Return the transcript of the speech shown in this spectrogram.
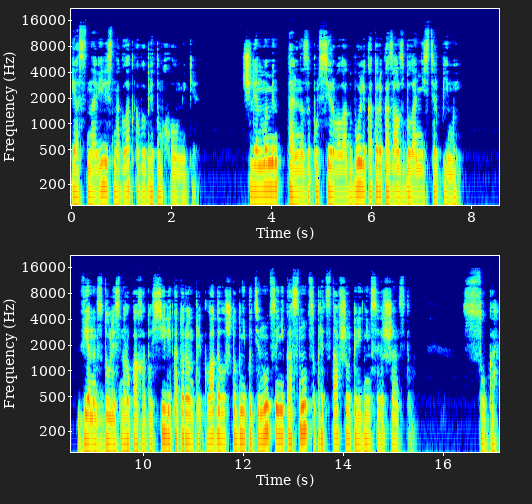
и остановились на гладко выбритом холмике. Член моментально запульсировал от боли, которая, казалось, была нестерпимой. Вены вздулись на руках от усилий, которые он прикладывал, чтобы не потянуться и не коснуться представшего перед ним совершенства. «Сука!»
